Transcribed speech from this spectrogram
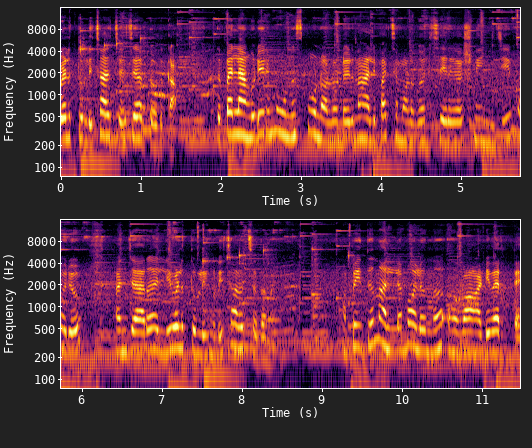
വെളുത്തുള്ളി ചതച്ച് ചേർത്ത് കൊടുക്കാം. ഇതിപ്പോൾ എല്ലാം കൂടി ഒരു മൂന്ന് സ്പൂണോളം ഉണ്ട് ഒരു നാല് പച്ചമുളക് ഒരു ചെറിയ കഷ്ണം ഇഞ്ചിയും ഒരു അഞ്ചാറ് അല്ലി വെളുത്തുള്ളിയും കൂടി ചതച്ചതാണ്. അപ്പോൾ ഇത് നല്ല പോലെ ഒന്ന് വാടി വരട്ടെ.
